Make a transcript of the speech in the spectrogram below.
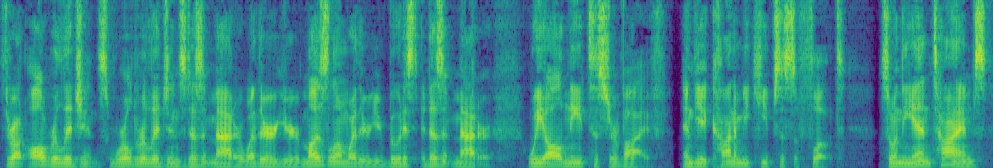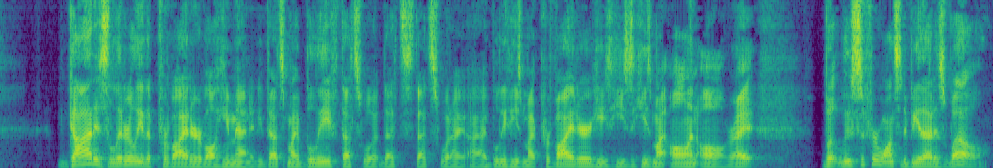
throughout all religions, world religions, doesn't matter whether you're Muslim, whether you're Buddhist, it doesn't matter. We all need to survive and the economy keeps us afloat. So in the end times, God is literally the provider of all humanity. That's my belief. That's what that's that's what I, I believe. He's my provider. He's he's he's my all in all, right? But Lucifer wants to be that as well.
